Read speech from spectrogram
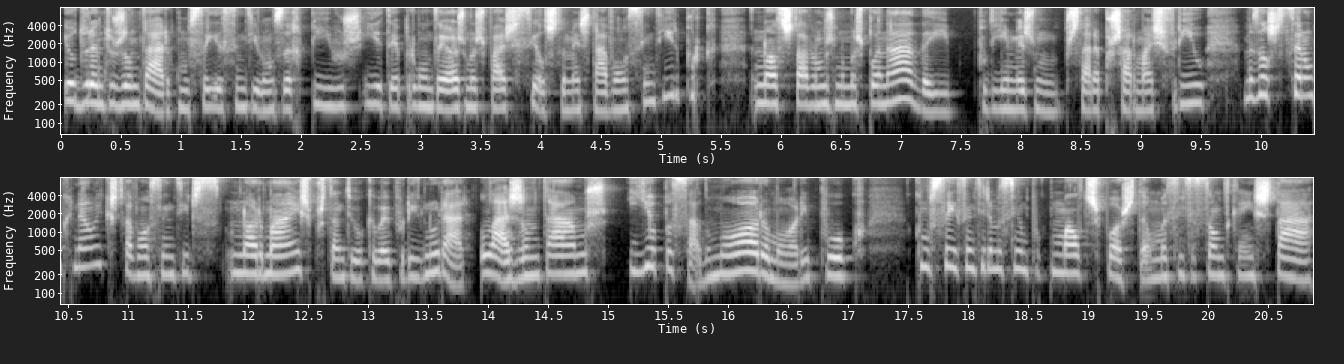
Eu, durante o jantar, comecei a sentir uns arrepios e até perguntei aos meus pais se eles também estavam a sentir, porque nós estávamos numa esplanada e podia mesmo estar a puxar mais frio, mas eles disseram que não e que estavam a sentir-se normais, portanto eu acabei por ignorar. Lá jantámos e eu, passado uma hora, uma hora e pouco, comecei a sentir-me assim um pouco mal disposta, uma sensação de quem está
